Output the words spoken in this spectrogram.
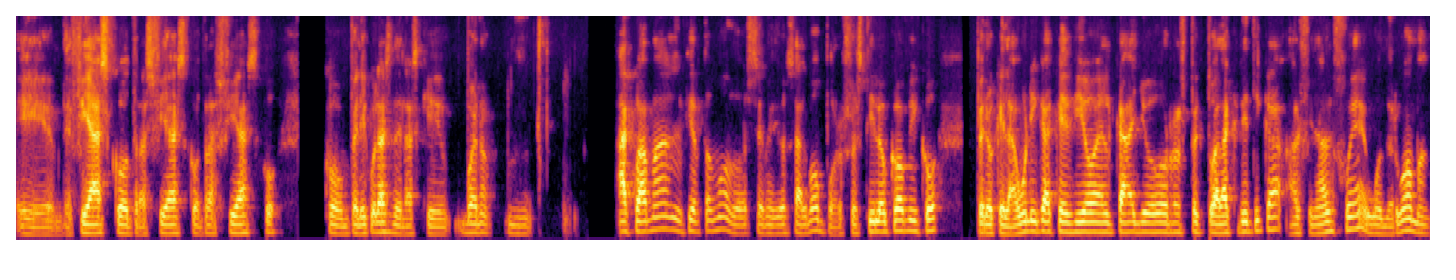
eh, de fiasco tras fiasco tras fiasco con películas de las que, bueno, mm, Aquaman en cierto modo se medio salvó por su estilo cómico, pero que la única que dio el callo respecto a la crítica al final fue Wonder Woman.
